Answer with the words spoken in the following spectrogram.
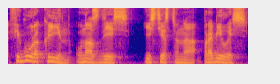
фигура клин у нас здесь, естественно, пробилась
